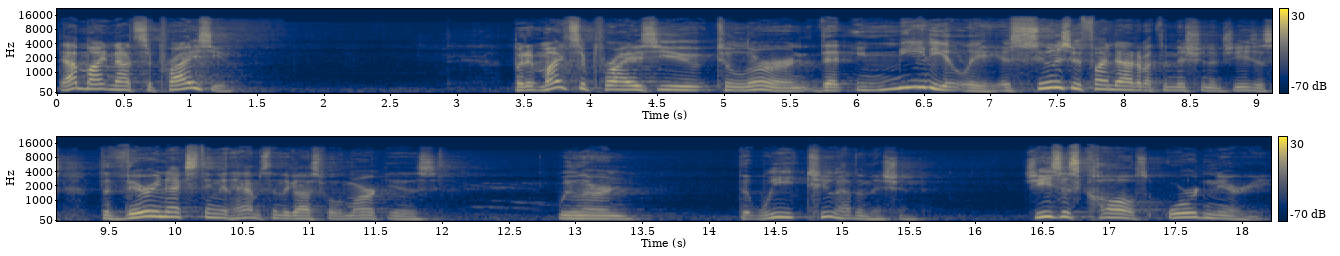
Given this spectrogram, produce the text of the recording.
That might not surprise you. But it might surprise you to learn that immediately, as soon as we find out about the mission of Jesus, the very next thing that happens in the Gospel of Mark is we learn that we too have a mission. Jesus calls ordinary,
